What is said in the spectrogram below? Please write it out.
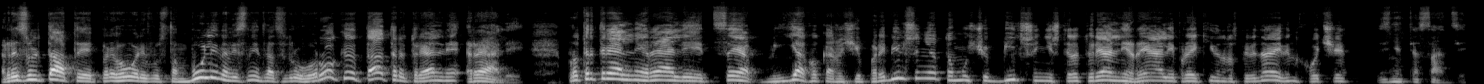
Результати переговорів у Стамбулі навесні 22-го року та територіальні реалії. Про територіальні реалії це, м'яко кажучи, перебільшення, тому що більше ніж територіальні реалії, про які він розповідає, він хоче зняття санкцій.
